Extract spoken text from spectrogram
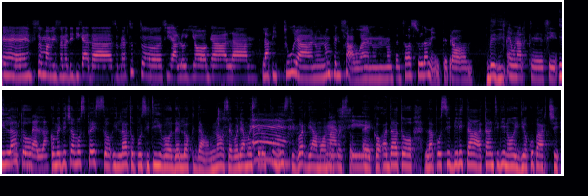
Eh, insomma, mi sono dedicata soprattutto sì, allo yoga, alla la pittura, non, non pensavo, eh, non, non pensavo assolutamente, però Vedi? è un'arte, sì, Il lato, bella. come diciamo spesso, il lato positivo del lockdown, no? Se vogliamo essere Eh, ottimisti, guardiamo anche questo. sì. Ecco, ha dato la possibilità a tanti di noi di occuparci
